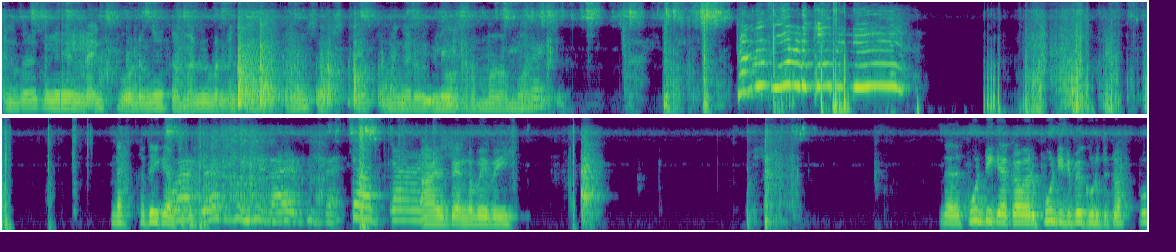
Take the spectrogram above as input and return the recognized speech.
நண்பர்களே லைக் போடுங்க கமெண்ட் பண்ணுங்க. சப்ஸ்கிரைப் பண்ணுங்க ஆமாம் ஆமா. இந்தா கத்திரிக்காய் எடுத்துக்கோ ஆ இப்போ எங்க போய் போய் இந்த அதை பூட்டி கேட்க அவர் பூட்டிட்டு போய் கொடுத்துட்டு வா போ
